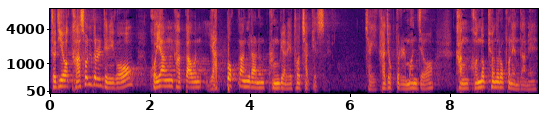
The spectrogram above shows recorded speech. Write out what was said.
드디어 가솔들을 데리고 고향 가까운 야복강이라는 강변에 도착했어요. 자기 가족들을 먼저 강 건너편으로 보낸 다음에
